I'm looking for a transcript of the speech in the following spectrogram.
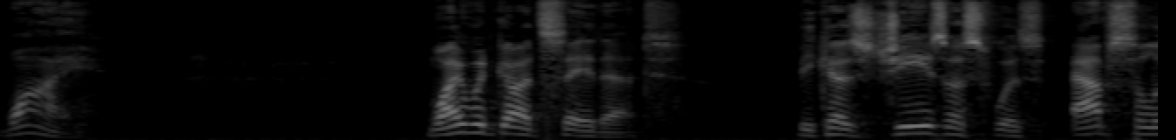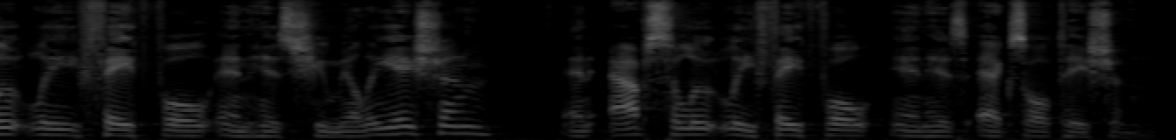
Why? Why would God say that? Because Jesus was absolutely faithful in his humiliation and absolutely faithful in his exaltation.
